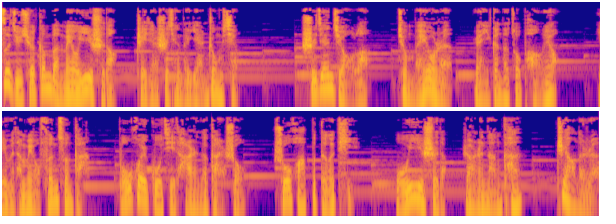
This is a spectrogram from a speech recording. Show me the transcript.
自己却根本没有意识到这件事情的严重性。时间久了，就没有人愿意跟他做朋友，因为他没有分寸感。不会顾及他人的感受，说话不得体，无意识的让人难堪，这样的人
